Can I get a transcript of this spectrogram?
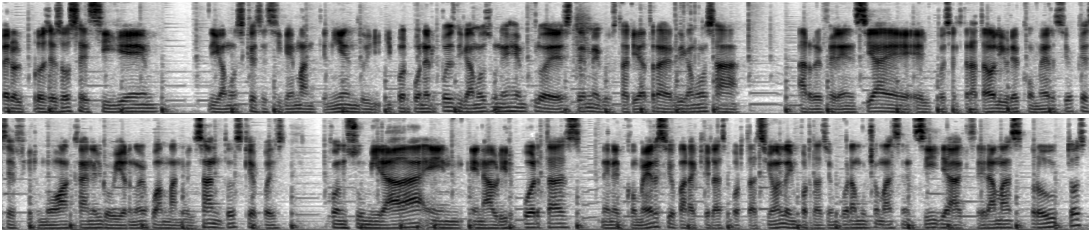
pero el proceso se sigue digamos que se sigue manteniendo. Y, por poner pues digamos un ejemplo de este me gustaría traer digamos a, a referencia el, pues, el Tratado de Libre Comercio que se firmó acá en el gobierno de Juan Manuel Santos, que pues con su mirada en, en, abrir puertas en el comercio para que la exportación, la importación fuera mucho más sencilla, acceder a más productos,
